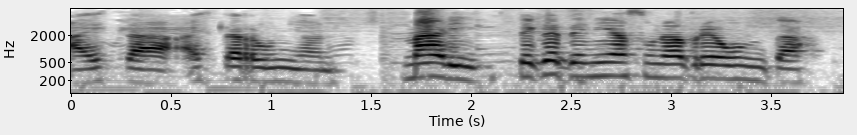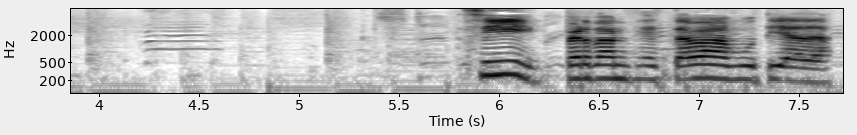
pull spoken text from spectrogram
a esta, a esta reunión. Mari, sé que tenías una pregunta. Sí, perdón, estaba muteada.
